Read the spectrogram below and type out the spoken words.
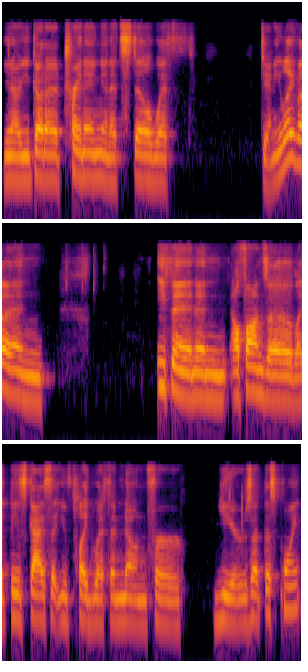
you know you go to training and it's still with danny leyva and ethan and alfonso like these guys that you've played with and known for years at this point?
